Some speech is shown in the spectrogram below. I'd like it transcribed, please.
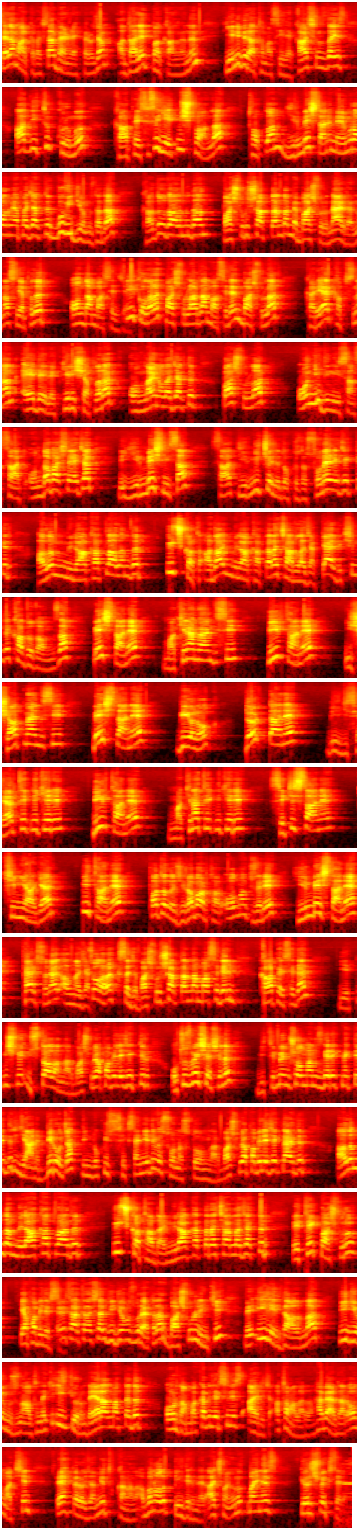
Selam arkadaşlar ben Rehber Hocam. Adalet Bakanlığı'nın yeni bir ataması ile karşınızdayız. Adli Tıp Kurumu KPSS 70 puanla toplam 25 tane memur alımı yapacaktır. Bu videomuzda da kadro dağılımından, başvuru şartlarından ve başvuru nereden, nasıl yapılır ondan bahsedeceğim. İlk olarak başvurulardan bahsedelim. Başvurular kariyer kapısından e-devlet giriş yapılarak online olacaktır. Başvurular 17 Nisan saat 10'da başlayacak ve 25 Nisan saat 23.59'da sona erecektir. Alım mülakatlı alımdır. 3 katı aday mülakatlara çağrılacak. Geldik şimdi kadro dağılımıza. 5 tane makine mühendisi, 1 tane inşaat mühendisi, 5 tane biyolog, 4 tane bilgisayar teknikeri, 1 tane makine teknikeri, 8 tane kimyager, 1 tane patoloji laboratuvar olmak üzere 25 tane personel alınacak. Son olarak kısaca başvuru şartlarından bahsedelim. KPSS'den 70 ve üstü alanlar başvuru yapabilecektir. 35 yaşını bitirmemiş olmanız gerekmektedir. Yani 1 Ocak 1987 ve sonrası doğumlar başvuru yapabileceklerdir. Alımda mülakat vardır. 3 kat aday mülakatlara çağrılacaktır ve tek başvuru yapabilirsiniz. Evet arkadaşlar videomuz buraya kadar. Başvuru linki ve il dağılımlar videomuzun altındaki ilk yorumda yer almaktadır. Oradan bakabilirsiniz. Ayrıca atamalardan haberdar olmak için Rehber Hocam YouTube kanalına abone olup bildirimleri açmayı unutmayınız. Görüşmek üzere.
